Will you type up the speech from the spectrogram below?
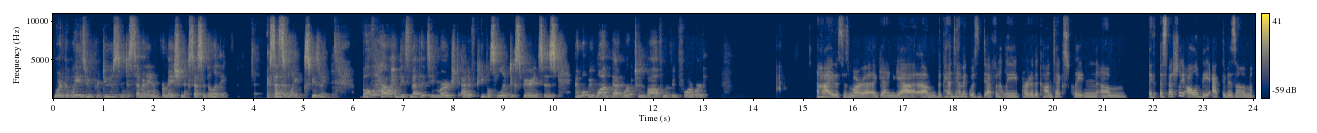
What are the ways we produce and disseminate information accessibility? Accessibly, excuse me. Both how have these methods emerged out of people's lived experiences and what we want that work to involve moving forward? Hi, this is Mara again. Yeah, um, the pandemic was definitely part of the context, Clayton, um, especially all of the activism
